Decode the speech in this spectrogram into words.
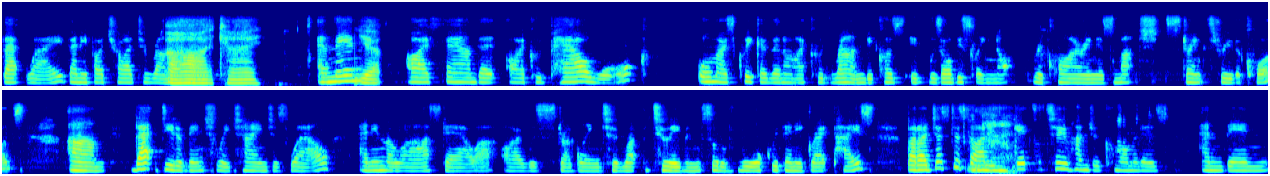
that way than if I tried to run. Ah, okay. And then yeah. I found that I could power walk almost quicker than I could run because it was obviously not requiring as much strength through the quads. Um, that did eventually change as well. And in the last hour, I was struggling to to even sort of walk with any great pace. But I just decided to get to 200 kilometres and then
